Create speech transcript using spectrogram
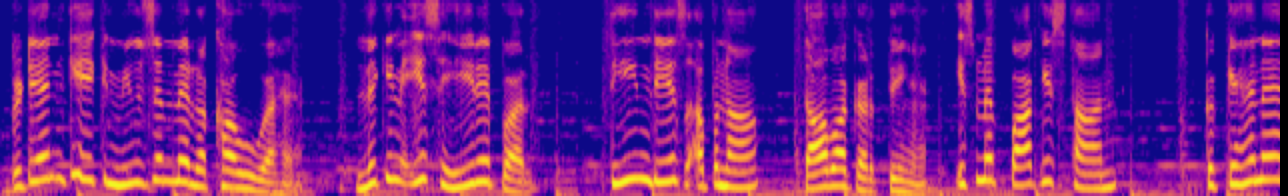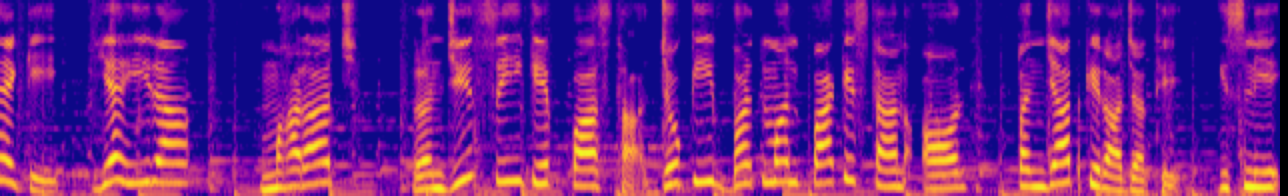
ब्रिटेन के एक म्यूज़ियम में रखा हुआ है, लेकिन इस हीरे पर तीन देश अपना दावा करते हैं। इसमें पाकिस्तान का कहना है कि यह हीरा महाराज रंजीत सिंह के पास था, जो कि वर्तमान पाकिस्तान और पंजाब के राजा थे। इसलिए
